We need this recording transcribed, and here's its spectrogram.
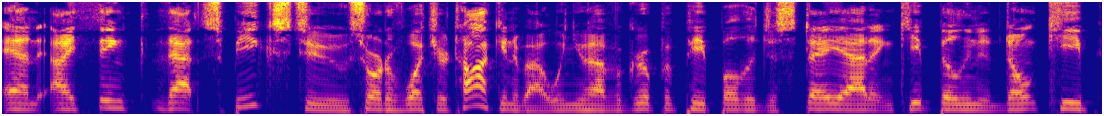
and I think that speaks to sort of what you're talking about when you have a group of people that just stay at it and keep building it, don't keep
